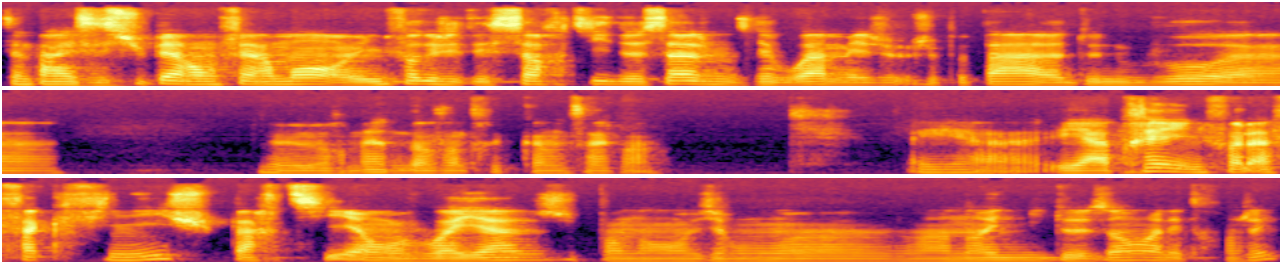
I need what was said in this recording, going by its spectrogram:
ça me paraissait super enfermant. Une fois que j'étais sorti de ça, je me disais, ouais, mais je, je peux pas de nouveau. Euh, me remettre dans un truc comme ça, quoi. Et, euh, après, une fois la fac finie, je suis parti en voyage pendant environ euh, un an et demi, deux ans à l'étranger,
